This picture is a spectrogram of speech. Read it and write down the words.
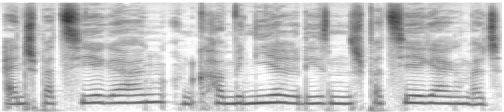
einen Spaziergang und kombiniere diesen Spaziergang mit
